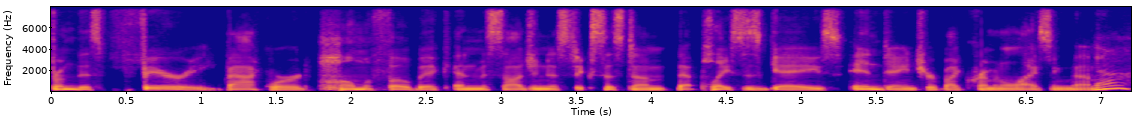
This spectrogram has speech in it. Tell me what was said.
from this very backward, homophobic, and misogynistic system that places gays in danger by criminalizing them. Yeah.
